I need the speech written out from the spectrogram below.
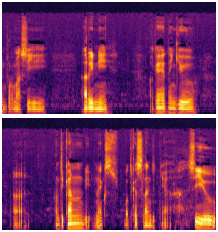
informasi hari ini. Oke okay, thank you. Uh, nantikan di next podcast selanjutnya. See you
